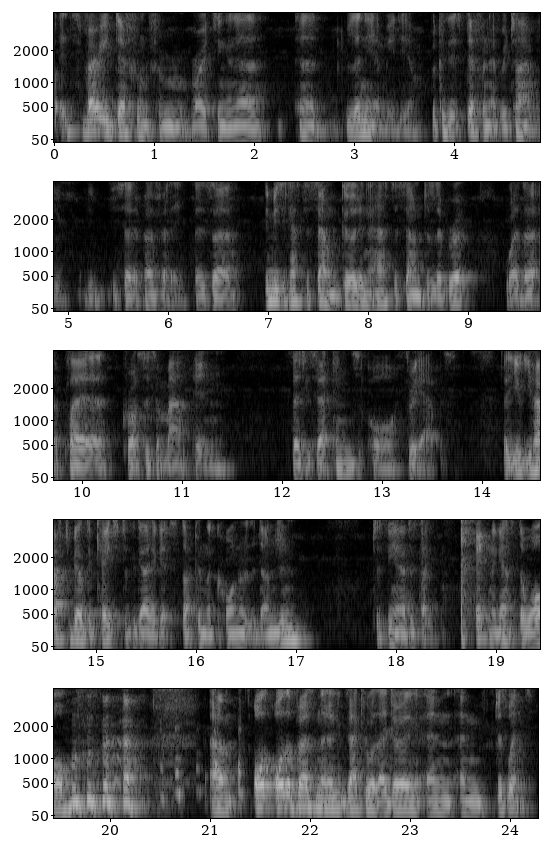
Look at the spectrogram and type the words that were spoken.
it's very different from writing in a in a linear medium because it's different every time. You've, you you said it perfectly. There's a the music has to sound good and it has to sound deliberate whether a player crosses a map in 30 seconds or three hours. You, you have to be able to cater to the guy who gets stuck in the corner of the dungeon. Just you know just like hitting against the wall. Um, or, or the person that knows exactly what they're doing and and just wins.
